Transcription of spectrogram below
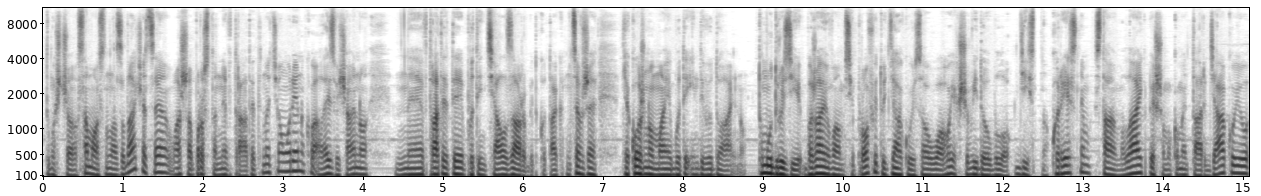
тому що сама основна задача це ваша просто не втратити на цьому ринку, але, звичайно, не втратити потенціал заробітку. Так, ну це вже для кожного має бути індивідуально. Тому, друзі, бажаю вам всі профіту. Дякую за увагу. Якщо відео було дійсно корисним, ставимо лайк, пишемо коментар. Дякую.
